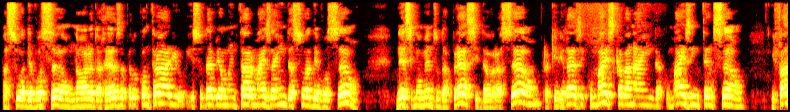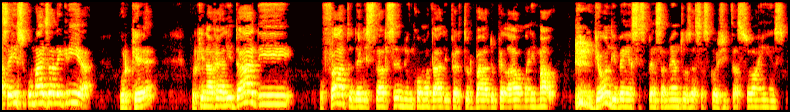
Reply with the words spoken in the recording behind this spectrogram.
a sua devoção na hora da reza, pelo contrário, isso deve aumentar mais ainda a sua devoção nesse momento da prece, da oração, para que ele reze com mais kavaná ainda, com mais intenção e faça isso com mais alegria. Por quê? Porque na realidade o fato dele estar sendo incomodado e perturbado pela alma animal, de onde vêm esses pensamentos, essas cogitações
